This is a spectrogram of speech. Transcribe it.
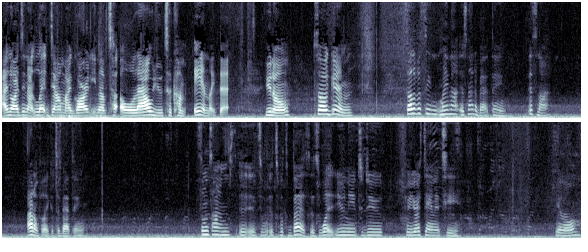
I know I did not let down my guard enough to allow you to come in like that. You know? So again, celibacy may not it's not a bad thing. It's not. I don't feel like it's a bad thing. Sometimes it's it's what's best. It's what you need to do for your sanity. You know?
